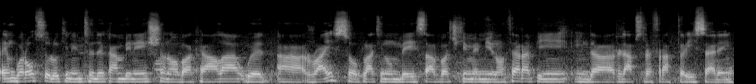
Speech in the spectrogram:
And we're also looking into the combination of Acala with uh, RICE, so platinum-based salvage chemoimmunotherapy in the relapsed refractory setting.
